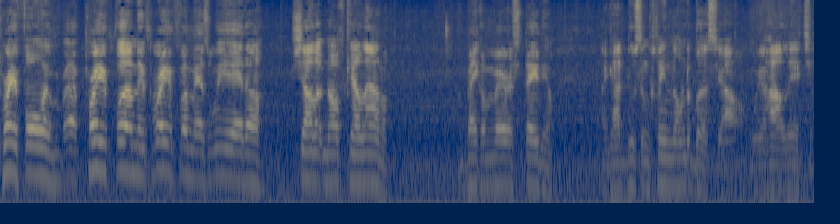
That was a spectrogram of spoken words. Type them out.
Pray for him. Uh, pray for me. Pray for me as we at uh, Charlotte, North Carolina, Bank of America Stadium. I got to do some cleaning on the bus, y'all. We'll holler at you.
